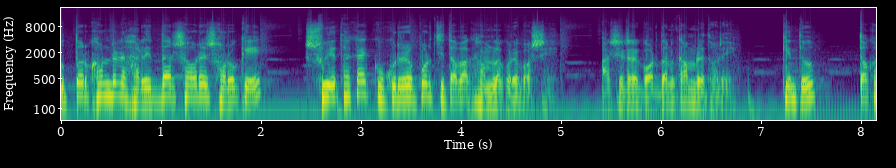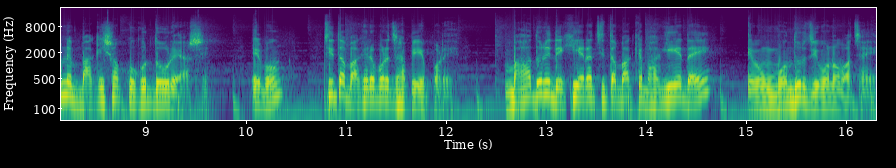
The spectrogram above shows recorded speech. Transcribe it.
উত্তরখণ্ডের হরিদ্বার শহরের সড়কে শুয়ে থাকায় কুকুরের ওপর চিতাবাঘ হামলা করে বসে, আর সেটার গর্দান কামড়ে ধরে। কিন্তু তখনই বাকি সব কুকুর দৌড়ে আসে এবং চিতাবাঘের ওপরে ঝাঁপিয়ে পড়ে। বাহাদুরি দেখিয়ে এরা চিতাবাঘকে ভাগিয়ে দেয় এবং বন্ধুর জীবনও বাঁচায়।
